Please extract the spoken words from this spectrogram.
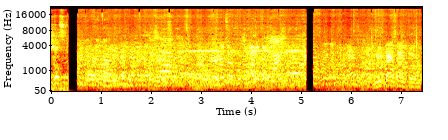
शस्त्र मी काय सांगतोय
